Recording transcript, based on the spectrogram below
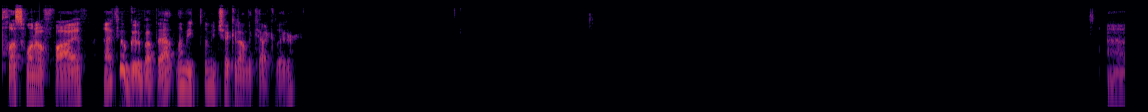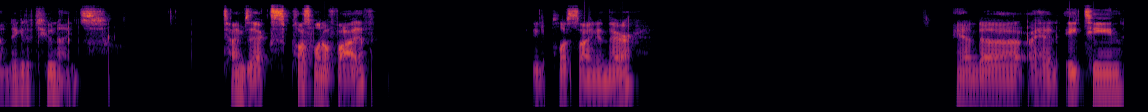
plus 105. I feel good about that. Let me let me check it on the calculator. Negative 2 ninths times x plus 105. Need a plus sign in there. And uh, I had 18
